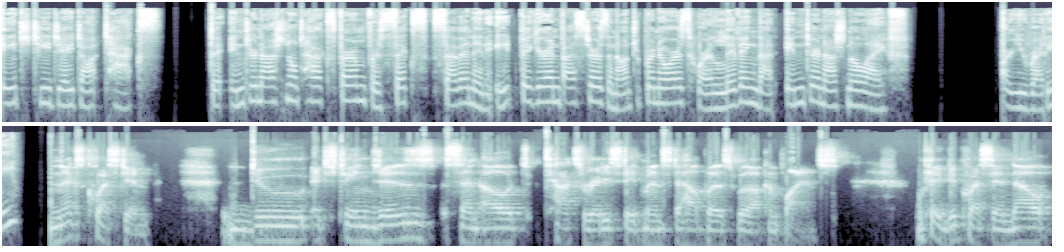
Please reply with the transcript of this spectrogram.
htj.tax, the international tax firm for six, seven, and eight figure investors and entrepreneurs who are living that international life. Are you ready? Next question. Do exchanges send out tax ready statements to help us with our compliance? Okay, good question. Now,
